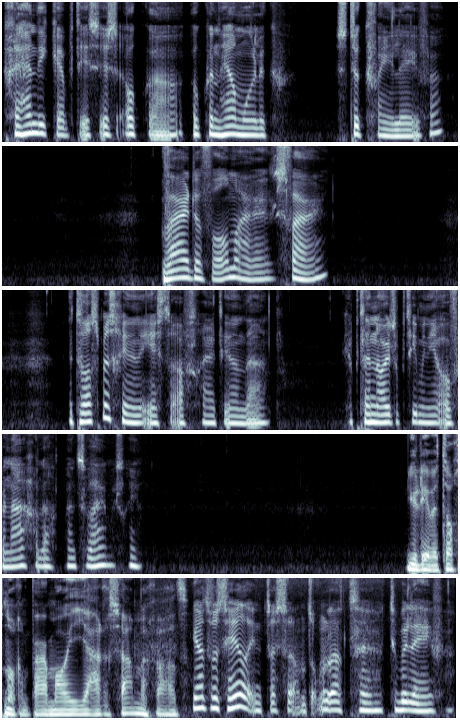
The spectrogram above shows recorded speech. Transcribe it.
gehandicapt is, is ook, uh, ook een heel moeilijk stuk van je leven. Waardevol, maar zwaar. Het was misschien een eerste afscheid, inderdaad. Ik heb daar nooit op die manier over nagedacht, maar het is waar misschien. Jullie hebben toch nog een paar mooie jaren samen gehad. Ja, het was heel interessant om dat uh, te beleven.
